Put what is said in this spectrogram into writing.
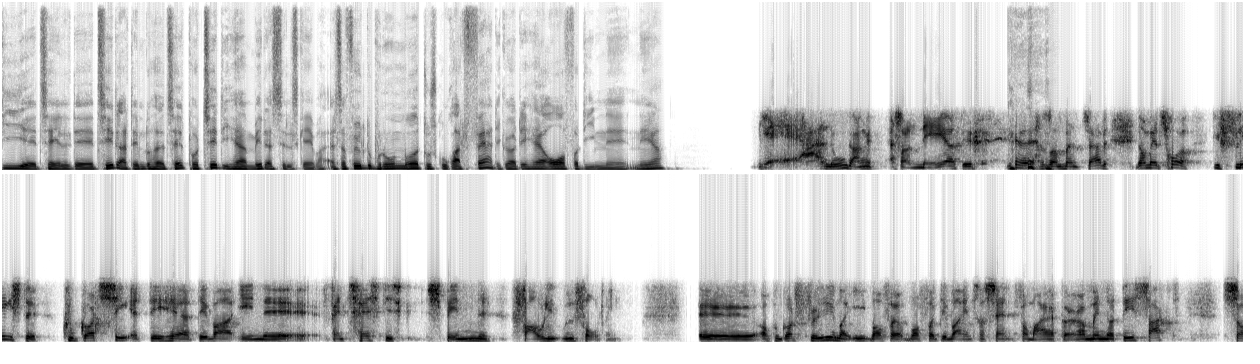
de uh, talte til dig, dem du havde tæt på, til de her middagsselskaber? Altså følte du på nogen måde, at du skulle retfærdiggøre det her over for dine uh, nære? Nogle gange. Altså nære, det, altså man tager det. Nå, men jeg tror, de fleste kunne godt se, at det her, det var en øh, fantastisk spændende faglig udfordring. Øh, og kunne godt følge mig i, hvorfor, hvorfor det var interessant for mig at gøre. Men når det er sagt, så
